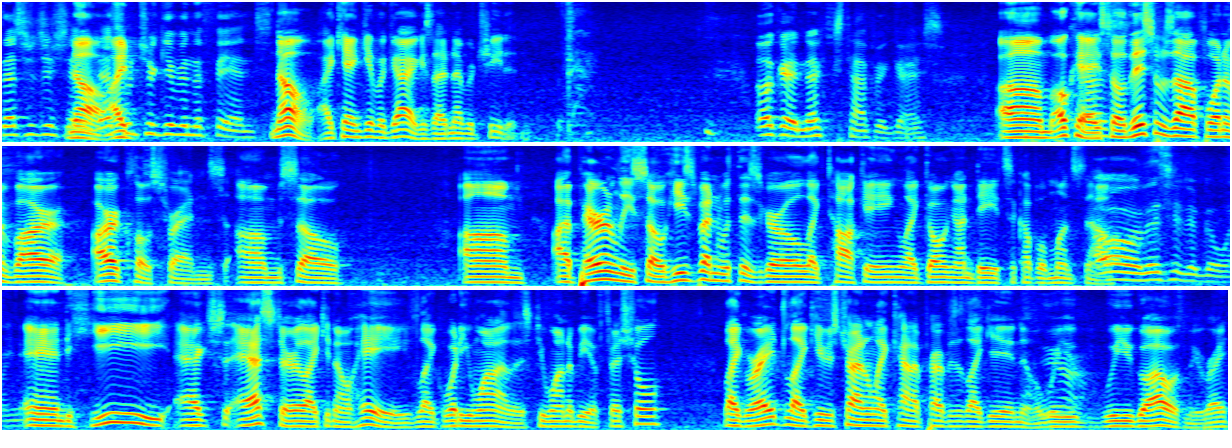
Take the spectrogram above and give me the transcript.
That's what you're saying. No, That's I- what you're giving the fans. No, I can't give a guy because I've never cheated. Okay, next topic, guys. Um, okay, so this was off one of our our close friends. Um, so, um, apparently, so he's been with this girl, like talking, like going on dates a couple months now. Oh, this is a good one. And he actually asked her, like, you know, hey, like, what do you want out of this? Do you want to be official? Like, right? Like, he was trying to, like, kind of preface it, like, you know, will you will you go out with me, right?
